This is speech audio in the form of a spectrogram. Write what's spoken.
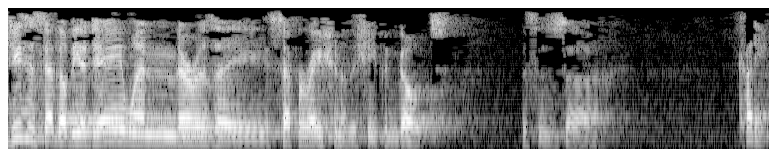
Jesus said there'll be a day when there is a separation of the sheep and goats. This is uh, cutting.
